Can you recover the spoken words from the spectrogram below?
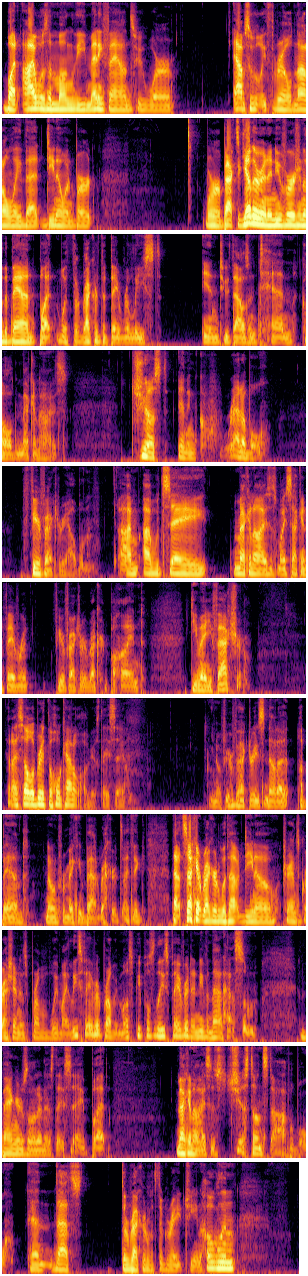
But I was among the many fans who were absolutely thrilled, not only that Dino and Burt were back together in a new version of the band, but with the record that they released in 2010 called Mechanize. Just an incredible Fear Factory album. I'm, I would say Mechanize is my second favorite Fear Factory record behind Demanufacture. And I celebrate the whole catalog, as they say. You know, Fear Factory is not a, a band known for making bad records. I think that second record without Dino, Transgression, is probably my least favorite, probably most people's least favorite, and even that has some bangers on it, as they say. But Mechanize is just unstoppable, and that's the record with the great Gene Hoglan.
